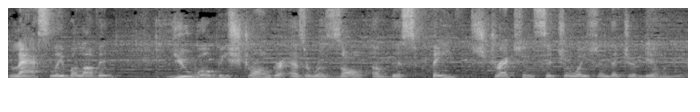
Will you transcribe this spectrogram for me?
Lastly, beloved, you will be stronger as a result of this faith stretching situation that you're dealing with.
